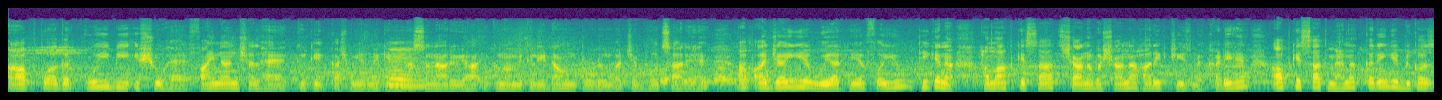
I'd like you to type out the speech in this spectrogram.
आपको अगर कोई भी इशू है फाइनेंशियल है क्योंकि कश्मीर में गिवन द सिनेरियो यहाँ इकोनॉमिकली डाउन ट्रोडन बच्चे बहुत सारे हैं। आप आ जाइए we are here for you ठीक है ना? हम आपके साथ शाना बशाना हर एक चीज़ में खड़े हैं। आपके साथ मेहनत करेंगे बिकॉज़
